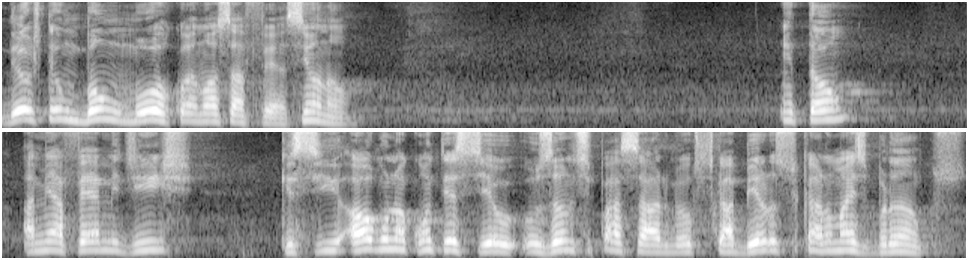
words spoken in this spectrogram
Deus tem um bom humor com a nossa fé, sim ou não? Então, a minha fé me diz que se algo não aconteceu, os anos se passaram, meus cabelos ficaram mais brancos,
